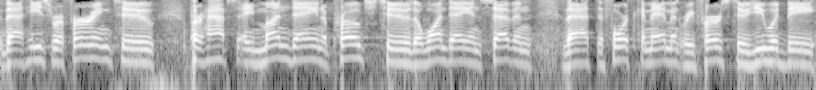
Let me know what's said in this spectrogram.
that he's referring to perhaps a mundane approach to the one day in seven that the fourth commandment refers to, you would be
